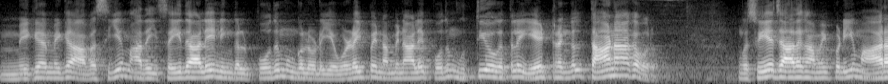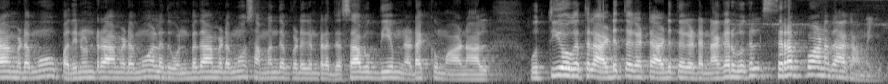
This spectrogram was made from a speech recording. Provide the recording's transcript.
மிக மிக அவசியம். அதை செய்தாலே நீங்கள் போதும். உங்களுடைய உழைப்பை நம்பினாலே போதும். உத்தியோகத்தில் ஏற்றங்கள் தானாக வரும். உங்கள் சுய ஜாதக அமைப்படியும் ஆறாம் இடமோ பதினொன்றாம் இடமோ அல்லது ஒன்பதாம் இடமோ சம்பந்தப்படுகின்ற தசாபுக்தியும் நடக்குமானால் உத்தியோகத்தில் அடுத்த கட்ட அடுத்த கட்ட நகர்வுகள் சிறப்பானதாக அமையும்.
